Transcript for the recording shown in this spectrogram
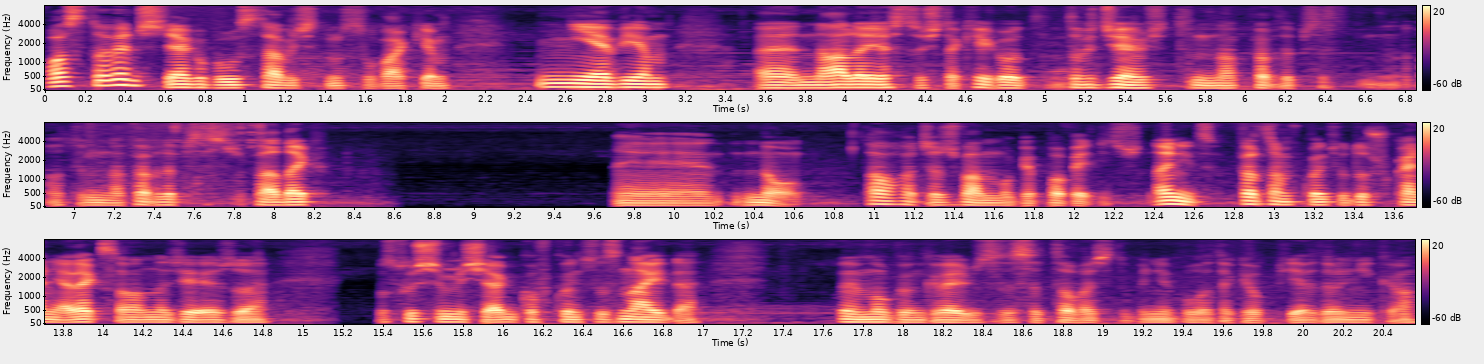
własnoręcznie jakby ustawić tym suwakiem. Nie wiem. E, No ale jest coś takiego, dowiedziałem się tym naprawdę przez, o tym naprawdę przez przypadek. E, No, to chociaż wam mogę powiedzieć. No nic, wracam w końcu do szukania Rexa, mam nadzieję, że usłyszymy się jak go w końcu znajdę. Mogłem grę już zresetować, to by nie było takiego pierdolnika.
